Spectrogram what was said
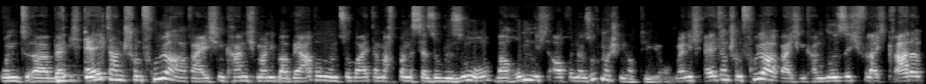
Und äh, wenn ich Eltern schon früher erreichen kann, ich meine, über Werbung und so weiter macht man das ja sowieso, warum nicht auch in der Suchmaschinenoptimierung? Wenn ich Eltern schon früher erreichen kann, wo sie sich vielleicht gerade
